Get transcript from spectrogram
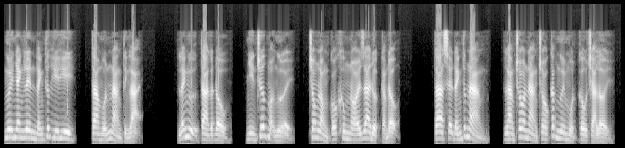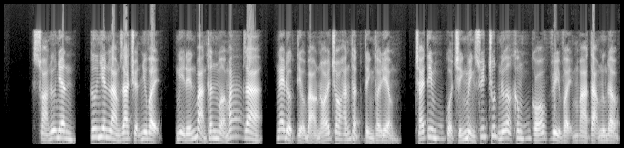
ngươi nhanh lên đánh thức hi hi, ta muốn nàng tỉnh lại. Lãnh ngự ta gật đầu, nhìn trước mọi người, trong lòng có không nói ra được cảm động. Ta sẽ đánh thức nàng, làm cho nàng cho các ngươi một câu trả lời. Xòa nữ nhân, cư nhiên làm ra chuyện như vậy, nghĩ đến bản thân mở mắt ra, nghe được tiểu bảo nói cho hắn thật tình thời điểm, trái tim của chính mình suýt chút nữa không có vì vậy mà tạm ngừng đậu,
